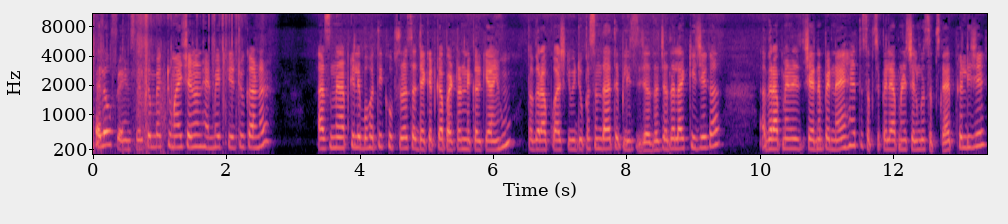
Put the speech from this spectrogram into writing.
Hello friends welcome back to my channel handmade creative corner आज मैं आपके लिए बहुत ही खूबसूरत सा जैकेट का पैटर्न लेकर के आई हूँ। तो अगर आपको आज की वीडियो पसंद आए तो प्लीज़ ज़्यादा से ज़्यादा लाइक कीजिएगा। अगर आप मेरे चैनल पर नए हैं तो सबसे पहले आप मेरे चैनल को सब्सक्राइब कर लीजिए।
